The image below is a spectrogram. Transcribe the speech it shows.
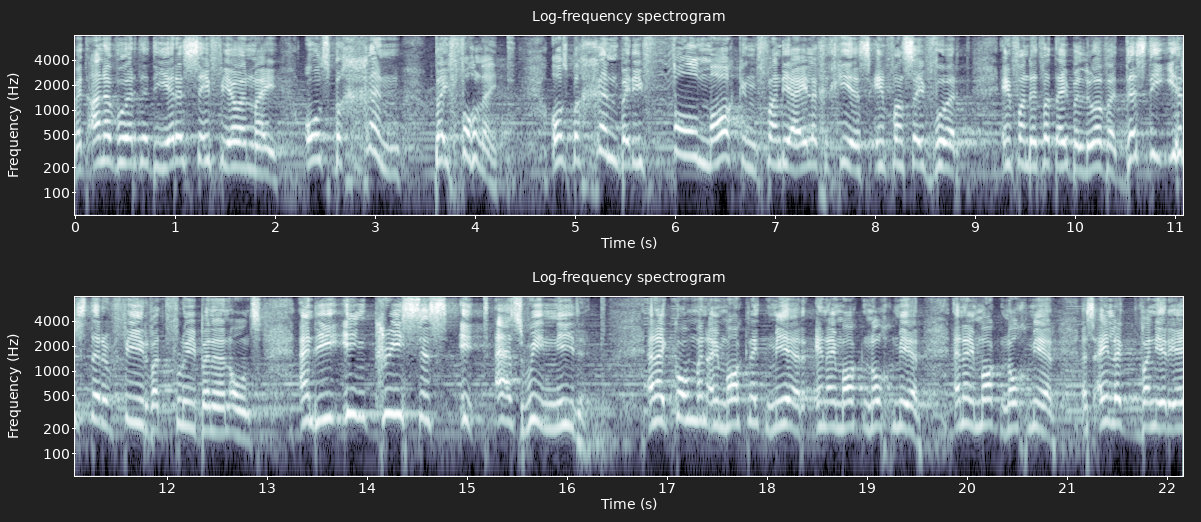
Met ander woorde, die Here sê vir jou en my, ons begin by volheid. Ons begin by die volmaking van die Heilige Gees en van sy woord en van dit wat hy beloof het. Dis die eerste rivier wat vloei binne in ons. And he increases it as we need it. En hy kom en hy maak net meer en hy maak nog meer en hy maak nog meer. Is eintlik wanneer jy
